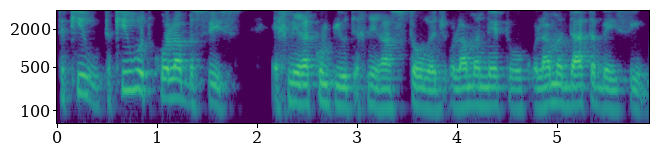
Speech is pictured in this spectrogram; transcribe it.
תכירו, תכירו את כל הבסיס, איך נראה compute, איך נראה storage, עולם ה network, עולם הדאטאבייסים,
